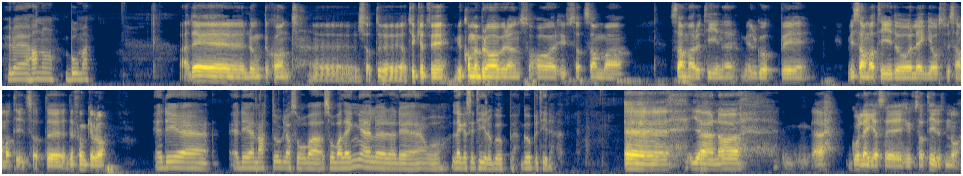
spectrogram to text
Hur är han att bo med? Det är lugnt och skönt. Eh, Så att eh, jag tycker att vi, vi kommer bra överens och har hyfsat samma, samma rutiner. Vill gå upp i, vid samma tid och lägga oss vid samma tid. Så att det, det funkar bra. Är det, är det nattuggla sova, sova länge eller är det att lägga sig i tid och gå upp, gå upp i tid? Eh, gärna äh, gå och lägga sig hyfsat tidigt ändå.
